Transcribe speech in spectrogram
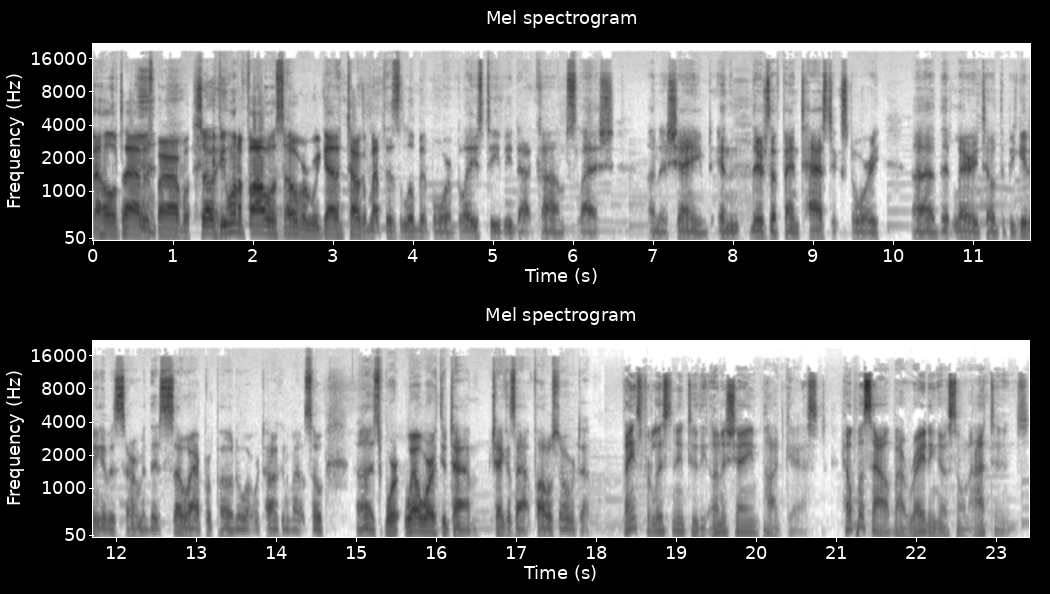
the whole time. It's powerful. So So if you want to follow us over, we got to talk about this a little bit more. BlazeTV.com slash unashamed, and there's a fantastic story. Uh, that Larry told at the beginning of his sermon that's so apropos to what we're talking about. So uh, it's wor- well worth your time. Check us out. Follow us to Overtime. Thanks for listening to the Unashamed podcast. Help us out by rating us on iTunes.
